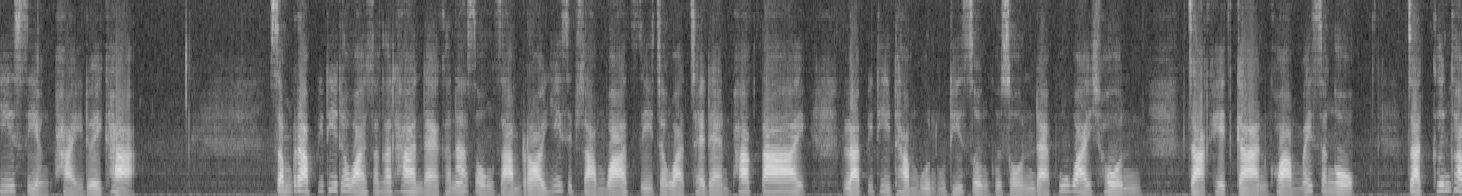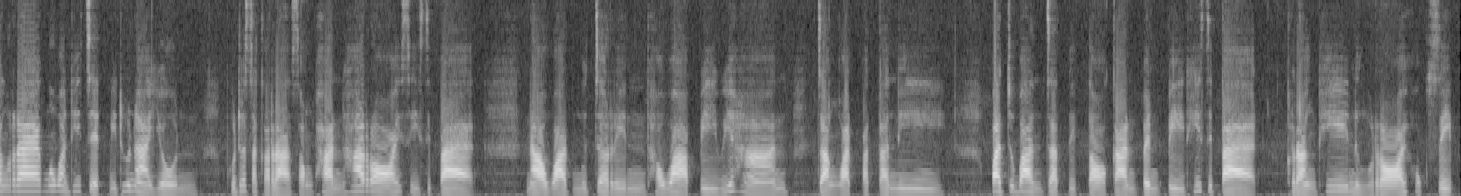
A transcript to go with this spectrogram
ที่เสี่ยงภัยด้วยค่ะ สำหรับพิธีถวายสังฆทานแด่คณะสงฆ์ 323 วัด 4 จังหวัดชายแดนภาคใต้ และพิธีทำบุญอุทิศส่วนกุศลแด่ผู้วายชน จากเหตุการณ์ความไม่สงบ จัดขึ้นครั้งแรกเมื่อวันที่ 7 มิถุนายน พุทธศักราช 2548 ณ วัดมุจรินทวาปีวิหาร จังหวัดปัตตานี ปัจจุบันจัดติดต่อกันเป็นปีที่ 18 ครั้งที่ 160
